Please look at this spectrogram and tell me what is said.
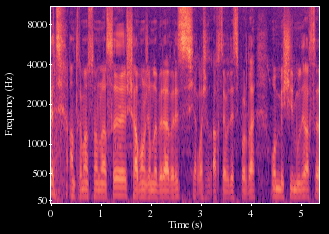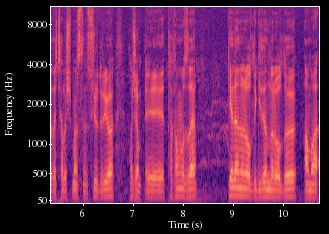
Evet, antrenman sonrası Şaban hocamla beraberiz. Yaklaşık Aksaray'da Spor'da 15-20 yıldır Aksaray'da çalışmasını sürdürüyor. Hocam e, takımımızda gelenler oldu, gidenler oldu ama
